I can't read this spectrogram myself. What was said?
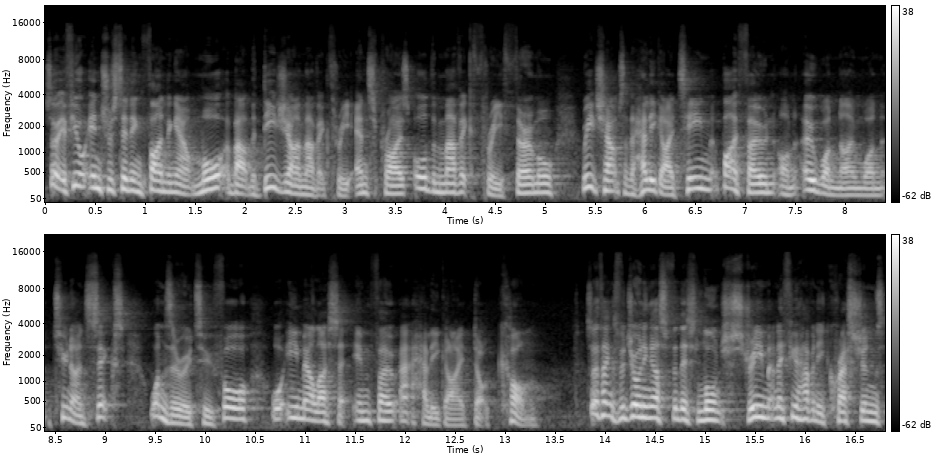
So if you're interested in finding out more about the DJI Mavic 3 Enterprise or the Mavic 3 Thermal, reach out to the heliguy team by phone on 0191 296 1024 or email us at info at heliguy.com. So thanks for joining us for this launch stream and if you have any questions,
